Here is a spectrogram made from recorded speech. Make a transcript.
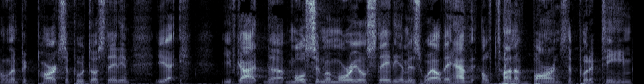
Olympic Park, Saputo Stadium. Yeah, you've got the Molson Memorial Stadium as well. They have a ton of barns that put a team.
